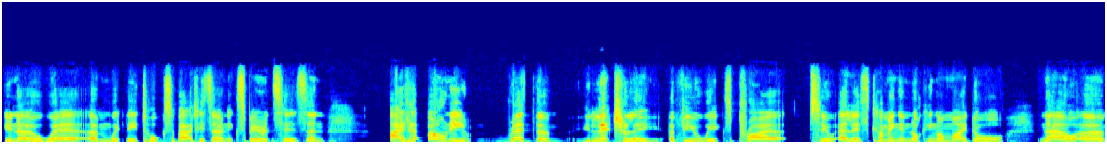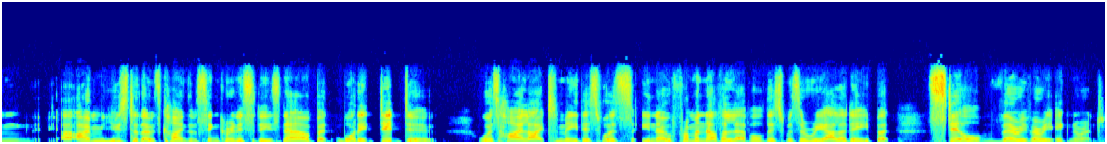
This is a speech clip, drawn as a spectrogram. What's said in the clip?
you know, where um, Whitley talks about his own experiences. And I'd only read them literally a few weeks prior to Ellis coming and knocking on my door. Now, um, I'm used to those kinds of synchronicities now, but what it did do was highlight to me. This was you know from another level this was a reality but still very very ignorant.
